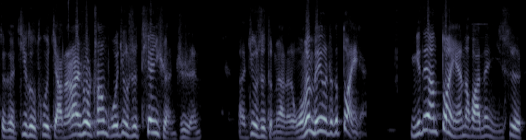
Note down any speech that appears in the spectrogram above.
这个基督徒讲的，来说川普就是天选之人，啊，就是怎么样的，我们没有这个断言，你这样断言的话，那你是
